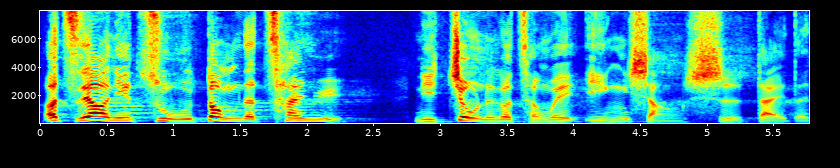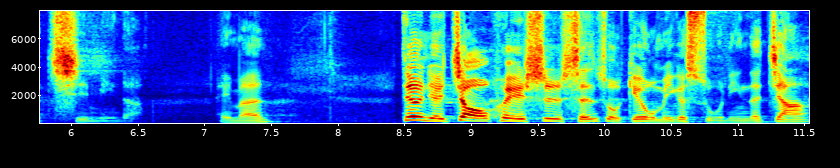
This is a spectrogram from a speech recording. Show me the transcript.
而只要你主动的参与，你就能够成为影响世代的器皿的，Amen。第二你的，教会是神所给我们一个属灵的家。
